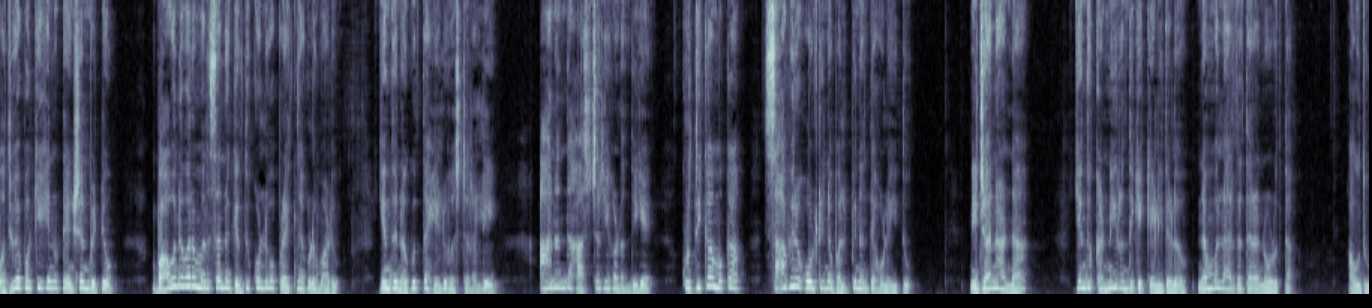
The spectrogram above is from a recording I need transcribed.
ಮದುವೆ ಬಗ್ಗೆ ಏನು ಟೆನ್ಷನ್ ಬಿಟ್ಟು ಭಾವನವರ ಮನಸ್ಸನ್ನು ಗೆದ್ದುಕೊಳ್ಳುವ ಪ್ರಯತ್ನಗಳು ಮಾಡು ಎಂದು ನಗುತ್ತಾ ಹೇಳುವಷ್ಟರಲ್ಲಿ ಆನಂದ ಆಶ್ಚರ್ಯಗಳೊಂದಿಗೆ ಕೃತಿಕಾ ಮುಖ ಸಾವಿರ ಹೋಲ್ಟಿನ ಬಲ್ಪಿನಂತೆ ಹೊಳೆಯಿತು. ನಿಜಾನ ಅಣ್ಣ ಎಂದು ಕಣ್ಣೀರೊಂದಿಗೆ ಕೇಳಿದಳು ನಂಬಲಾರದ ಥರ ನೋಡುತ್ತಾ. ಹೌದು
